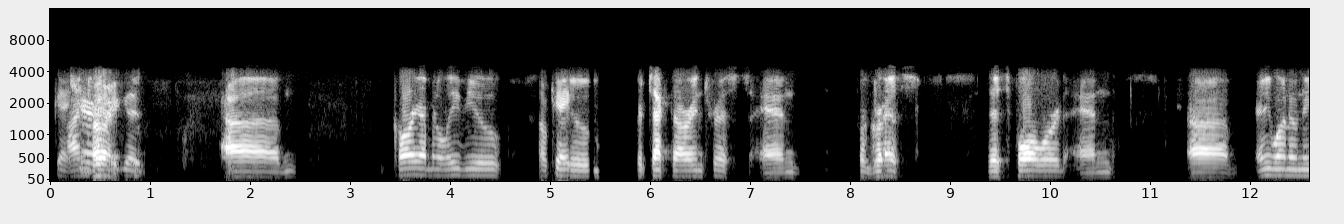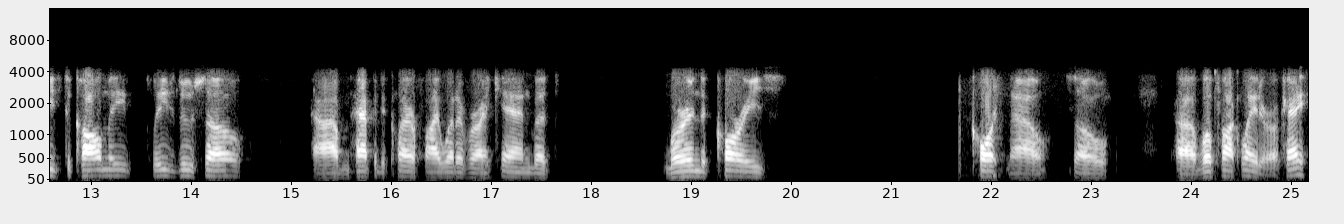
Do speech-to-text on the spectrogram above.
Okay. I'm Sure. very good. Um, Corey, I'm going to leave you Okay. to protect our interests and progress this forward. And uh, anyone who needs to call me, please do so. I'm happy to clarify whatever I can, but we're into Corey's court now, so uh, we'll talk later, okay?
